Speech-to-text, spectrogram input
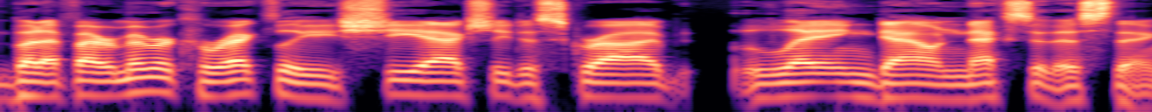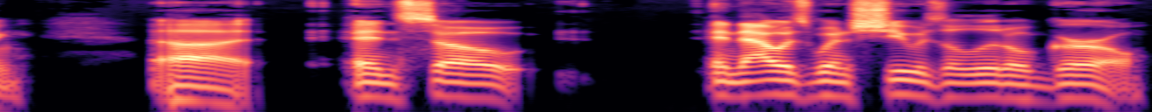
but if I remember correctly, she actually described laying down next to this thing. Uh, and so, and that was when she was a little girl.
